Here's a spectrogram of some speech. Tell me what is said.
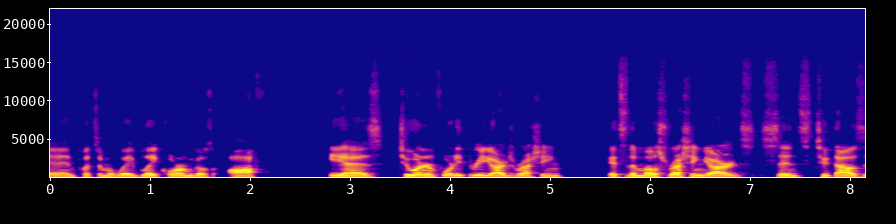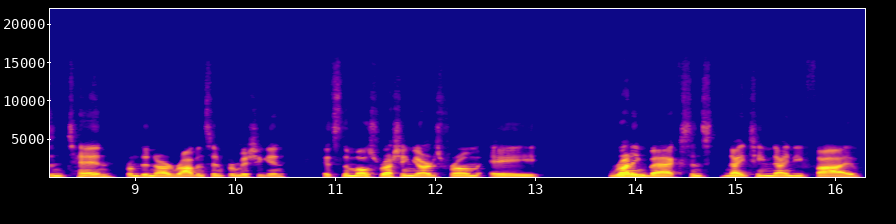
and puts them away. Blake Corum goes off. He has 243 yards rushing. It's the most rushing yards since 2010 from Denard Robinson for Michigan. It's the most rushing yards from a running back since 1995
